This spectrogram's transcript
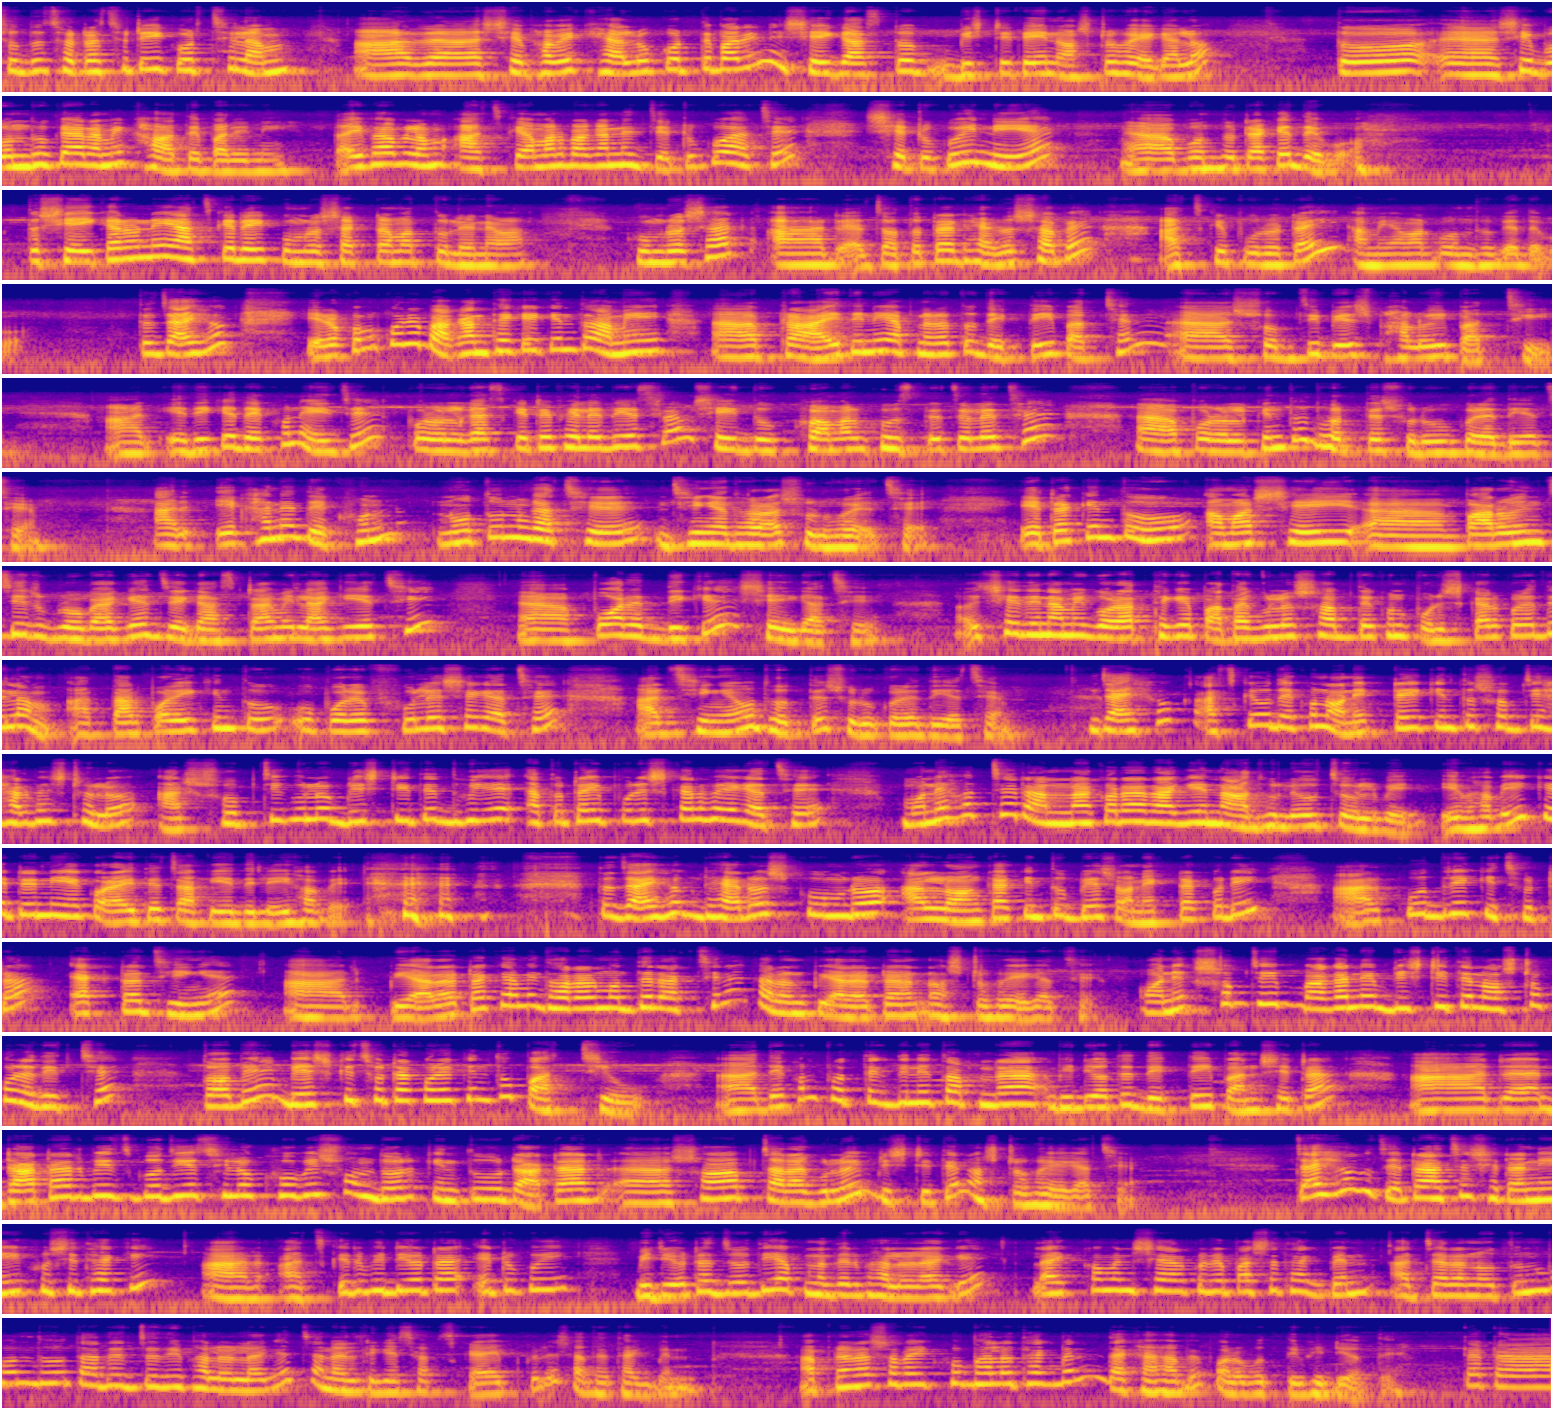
শুধু ছোটাছুটিই করছিলাম, আর সেভাবে খেয়ালও করতে পারিনি। সেই গাছ তো বৃষ্টিতেই নষ্ট হয়ে গেল। তো সেই বন্ধুকে আর আমি খাওয়াতে পারিনি। তাই ভাবলাম, আজকে আমার বাগানে যেটুকু আছে, সেটুকুই নিয়ে বন্ধুটাকে দেব। তো সেই কারণেই আজকের এই কুমড়ো শাকটা আমার তুলে নেওয়া। কুমড়ো শাক আর যতটা ঢেঁড়স হবে, আজকে পুরোটাই আমি আমার বন্ধুকে দেব। তো যাই হোক, এরকম করে বাগান থেকে কিন্তু আমি প্রায় দিনই আপনারা তো দেখতেই পাচ্ছেন সবজি বেশ ভালোই পাচ্ছি। আর এদিকে দেখুন, এই যে পোড়ল গাছ কেটে ফেলে দিয়েছিলাম, সেই দুঃখ আমার ঘুষতে চলেছে পোড়ল কিন্তু ধরতে শুরু করে দিয়েছে। আর এখানে দেখুন নতুন গাছে ঝিঙে ধরা শুরু হয়েছে। এটা কিন্তু আমার সেই বারো ইঞ্চির গ্রো ব্যাগে যে গাছটা আমি লাগিয়েছি পরের দিকে সেই গাছে। সেদিন আমি গোড়ার থেকে পাতাগুলো সব দেখুন পরিষ্কার করে দিলাম, আর তারপরেই কিন্তু উপরে ফুল এসে গেছে আর ঝিঙেও ধরতে শুরু করে দিয়েছে। যাই হোক, আজকেও দেখুন অনেকটাই কিন্তু সবজি হারভেস্ট হলো। আর সবজিগুলো বৃষ্টিতে ধুয়ে এতটাই পরিষ্কার হয়ে গেছে, মনে হচ্ছে রান্না করার আগে না ধুলেও চলবে। এভাবেই কেটে নিয়ে কড়াইতে চাপিয়ে দিলেই হবে। তো যাই হোক ঢ্যাঁড়স কুমড়ো আর লঙ্কা কিন্তু বেশ অনেকটা করেই। আর কুদরি কিছুটা, একটা ঝিঙে আর পেয়ারাটাকে আমি ধরার মধ্যে রাখছি না, কারণ পেয়ারাটা নষ্ট হয়ে গেছে। অনেক সবজি বাগানে বৃষ্টিতে নষ্ট করে দিচ্ছে। তবে বেশ কিছুটা করে কিন্তু পাচ্ছিও। দেখুন, প্রত্যেক দিনই তো আপনারা ভিডিওতে দেখতেই পান সেটা। আর ডাটার বীজ গজিয়েছিল খুবই সুন্দর, কিন্তু ডাটার সব চারাগুলোই বৃষ্টিতে নষ্ট হয়ে গেছে। যাই হোক, যেটা আছে সেটা নিয়েই খুশি থাকি। আর আজকের ভিডিওটা এটুকুই। ভিডিওটা যদি আপনাদের ভালো লাগে, লাইক, কমেন্ট, শেয়ার করে পাশে থাকবেন। আর যারা নতুন বন্ধু, তাদের যদি ভালো লাগে, চ্যানেলটিকে সাবস্ক্রাইব করে সাথে থাকবেন। আপনারা সবাই খুব ভালো থাকবেন। দেখা হবে পরবর্তী ভিডিওতে। টাটা।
